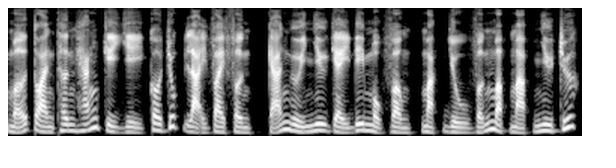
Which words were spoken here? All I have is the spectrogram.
mở toàn thân hắn kỳ dị co rút lại vài phần, cả người như gầy đi một vòng, mặc dù vẫn mập mạp như trước,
